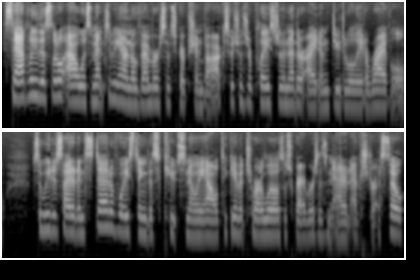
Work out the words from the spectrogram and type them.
Sadly, this little owl was meant to be in our November subscription box, which was replaced with another item due to a late arrival. So we decided instead of wasting this cute snowy owl to give it to our loyal subscribers as an added extra. So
